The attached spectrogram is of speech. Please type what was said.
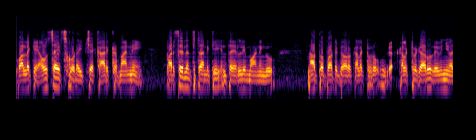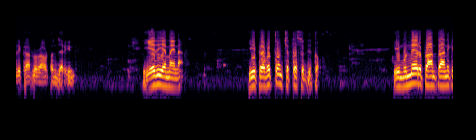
వాళ్ళకి అవుట్ సైడ్స్ కూడా ఇచ్చే కార్యక్రమాన్ని పరిశీలించడానికి ఇంత ఎర్లీ మార్నింగు నాతో పాటు గౌరవ కలెక్టర్ కలెక్టర్ గారు రెవెన్యూ అధికారులు రావటం జరిగింది. ఏది ఏమైనా ఈ ప్రభుత్వం చిత్తశుద్ధితో ఈ మున్నేరు ప్రాంతానికి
